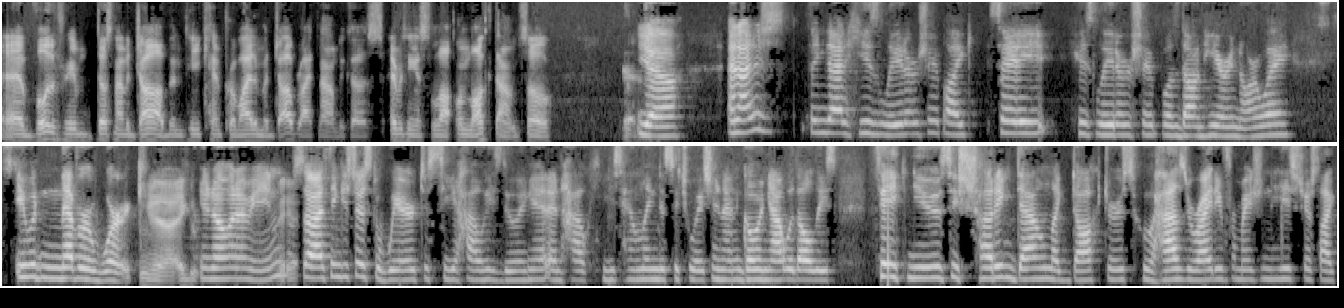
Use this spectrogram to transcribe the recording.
uh, voted for him doesn't have a job and he can't provide them a job right now because everything is lo- on lockdown. So Yeah. And I just think that his leadership, like, say his leadership was done here in Norway, it would never work. yeah, I agree. You know what I mean? Yeah. So I think it's just weird to see how he's doing it and how he's handling the situation and going out with all these fake news. He's shutting down like doctors who has the right information. He's just like,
